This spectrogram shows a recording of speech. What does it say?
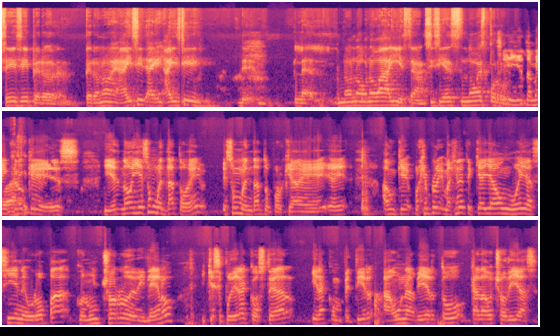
Sí, sí, pero, pero no, ahí sí, ahí, sí, no, no, no va ahí, Esteban. Sí, sí, es, no es por. Sí, yo también creo que es. Y es, no, y es un buen dato, ¿eh? Es un buen dato, porque eh, eh, aunque, por ejemplo, imagínate que haya un güey así en Europa con un chorro de dinero y que se pudiera costear ir a competir a un abierto cada ocho días,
